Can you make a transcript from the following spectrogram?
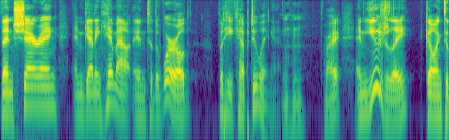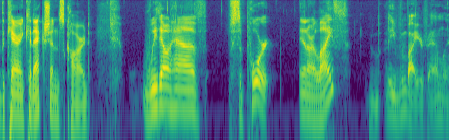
Then sharing and getting him out into the world, but he kept doing it, mm-hmm. right? And usually, going to the Caring Connections card, we don't have support in our life. Even by your family.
